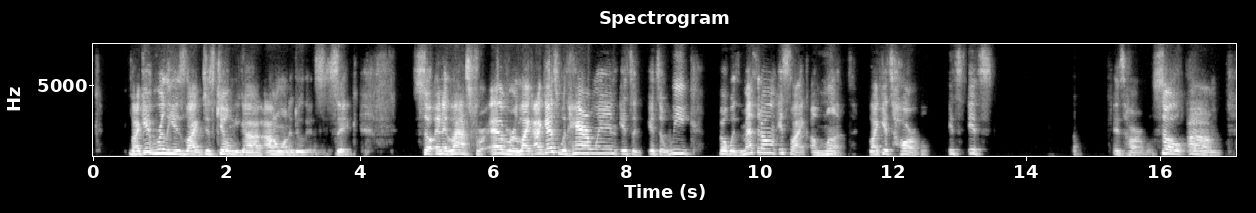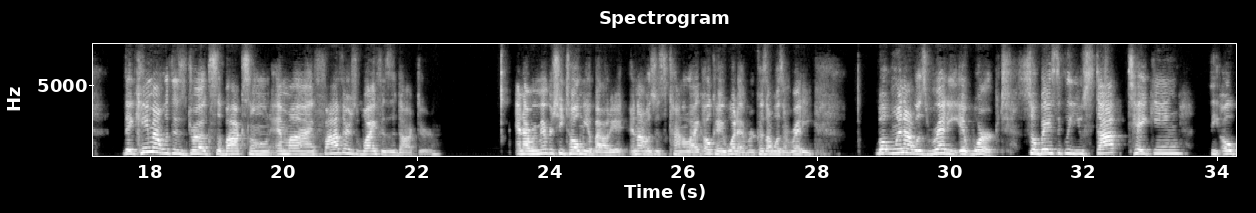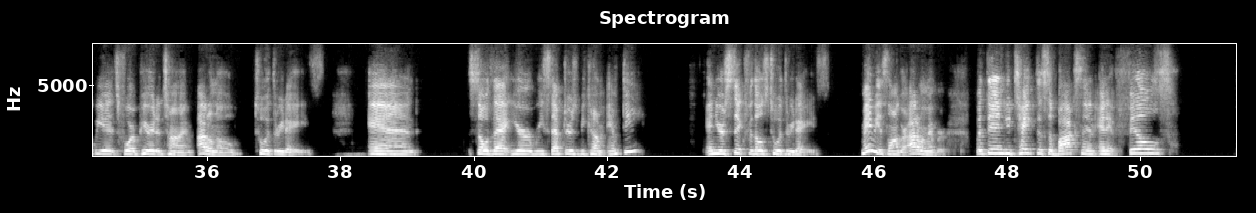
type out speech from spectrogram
Like it really is like, just kill me, God. I don't want to do this. Sick. So and it lasts forever. Like I guess with heroin, it's a it's a week, but with methadone, it's like a month. Like it's horrible. It's it's it's horrible. So um they came out with this drug suboxone and my father's wife is a doctor and i remember she told me about it and i was just kind of like okay whatever because i wasn't ready but when i was ready it worked. So basically you stop taking the opiates for a period of time i don't know two or three days. And so that your receptors become empty and you're sick for those two or three days. Maybe it's longer i don't remember. But then you take the Suboxone and it fills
